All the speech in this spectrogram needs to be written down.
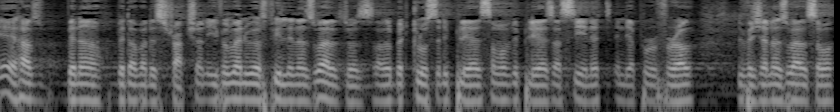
Yeah, it has been a bit of a distraction. Even when we were fielding as well, it was a little bit close to the players. Some of the players are seeing it in their peripheral division as well. So,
